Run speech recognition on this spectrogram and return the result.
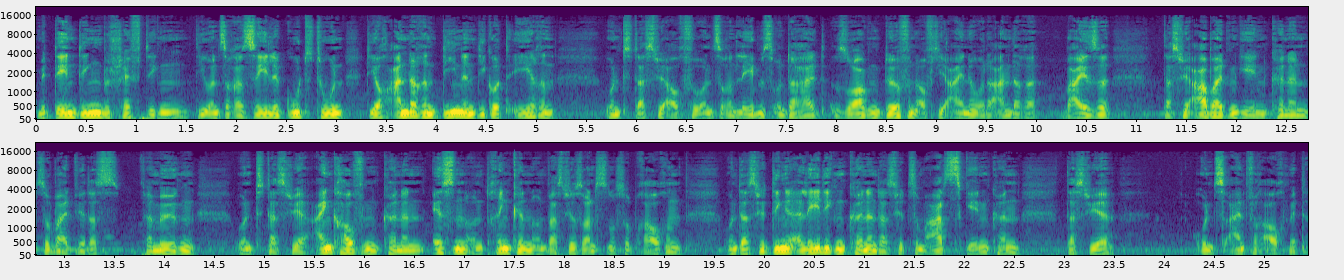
mit den Dingen beschäftigen, die unserer Seele gut tun, die auch anderen dienen, die Gott ehren, und dass wir auch für unseren Lebensunterhalt sorgen dürfen auf die eine oder andere Weise, dass wir arbeiten gehen können, soweit wir das vermögen und dass wir einkaufen können, essen und trinken und was wir sonst noch so brauchen und dass wir Dinge erledigen können, dass wir zum Arzt gehen können, dass wir uns einfach auch mit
